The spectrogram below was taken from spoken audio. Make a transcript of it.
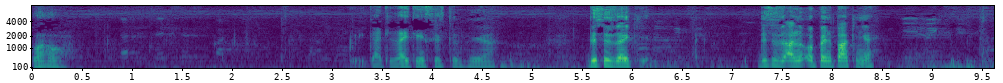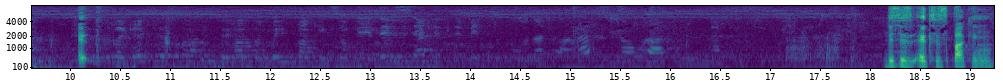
wow we got lighting system here this is like this is an open parking eh? Eh, This is excess parking.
